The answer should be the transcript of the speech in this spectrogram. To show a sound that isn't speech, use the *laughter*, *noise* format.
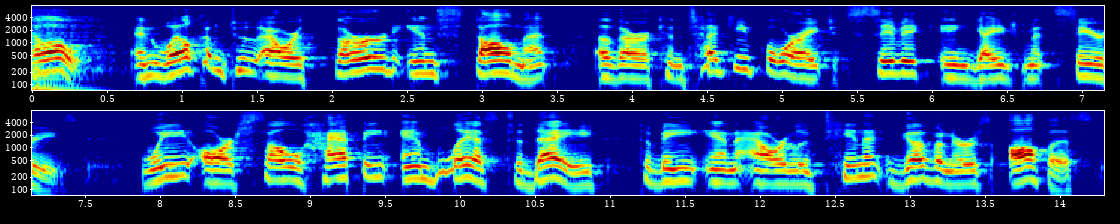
Hello, and welcome to our third installment of our Kentucky 4-H Civic Engagement Series. We are so happy and blessed today to be in our Lieutenant Governor's office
